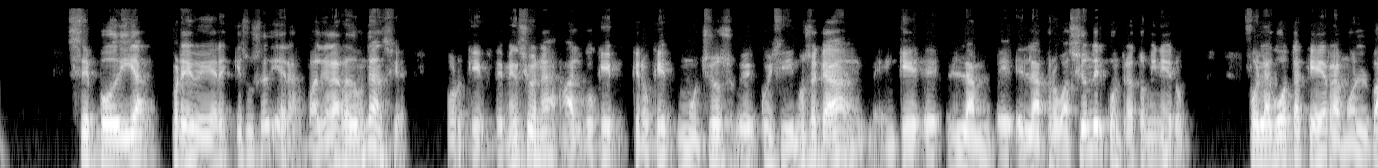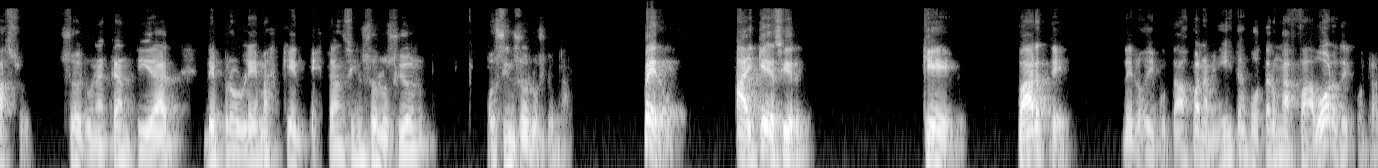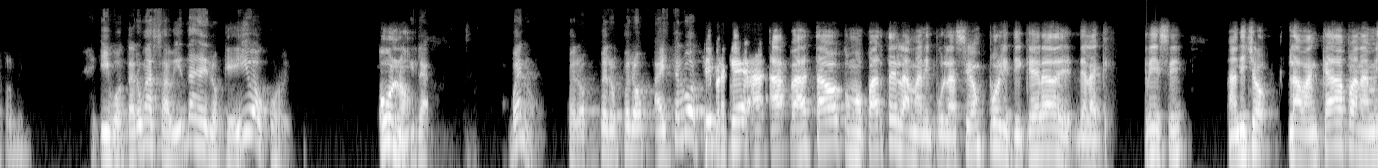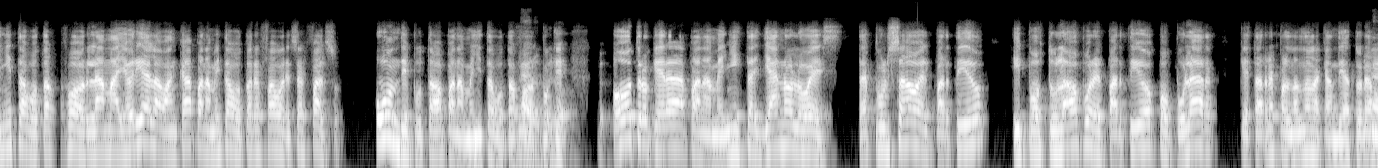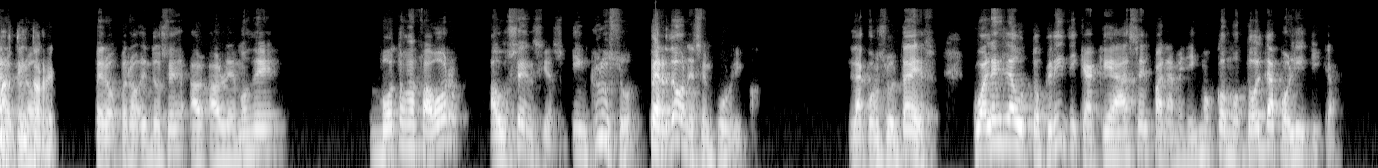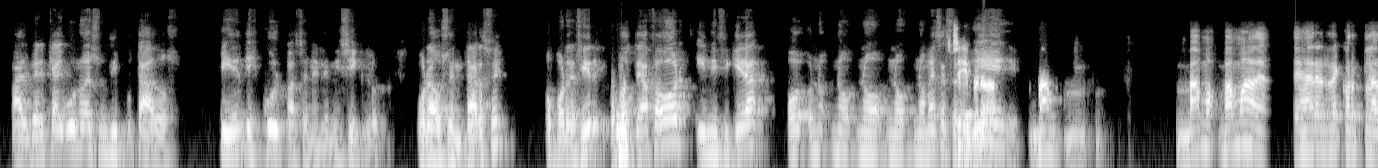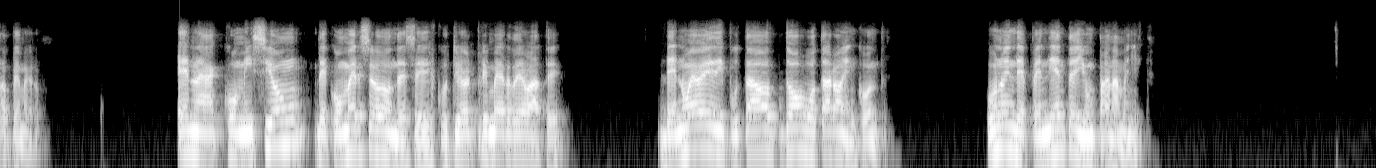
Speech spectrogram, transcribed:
se podía prever que sucediera, valga la redundancia, porque usted menciona algo que creo que muchos eh, coincidimos acá, en, que eh, la, eh, la aprobación del contrato minero fue la gota que derramó el vaso sobre una cantidad de problemas que están sin solución o sin solucionar. Pero hay que decir que parte de los diputados panameñistas votaron a favor del contrato minero y votaron a sabiendas de lo que iba a ocurrir. Uno. bueno, pero, pero, pero ahí está el voto. Sí, pero es que ha, estado como parte de la manipulación politiquera de, de, la crisis. Han dicho, la bancada panameñista votó a favor. La mayoría de la bancada panameñista votó a favor. Eso es falso. Un diputado panameñista votó a favor, porque otro que era panameñista ya no lo es. Está expulsado del partido y postulado por el Partido Popular, que está respaldando la candidatura de Martín Torrijos. Pero, pero entonces hablemos de votos a favor, ausencias, incluso perdones en público. La consulta es, ¿cuál es la autocrítica que hace el panameñismo como tolda política al ver que algunos de sus diputados piden disculpas en el hemiciclo por ausentarse o por decir voté a favor y ni siquiera o, no, no, no, no, no me hace sí, bien? vamos, vamos a dejar el récord claro primero. En la Comisión de Comercio donde se discutió el primer debate, de nueve diputados, dos votaron en contra uno independiente y un panameñista.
